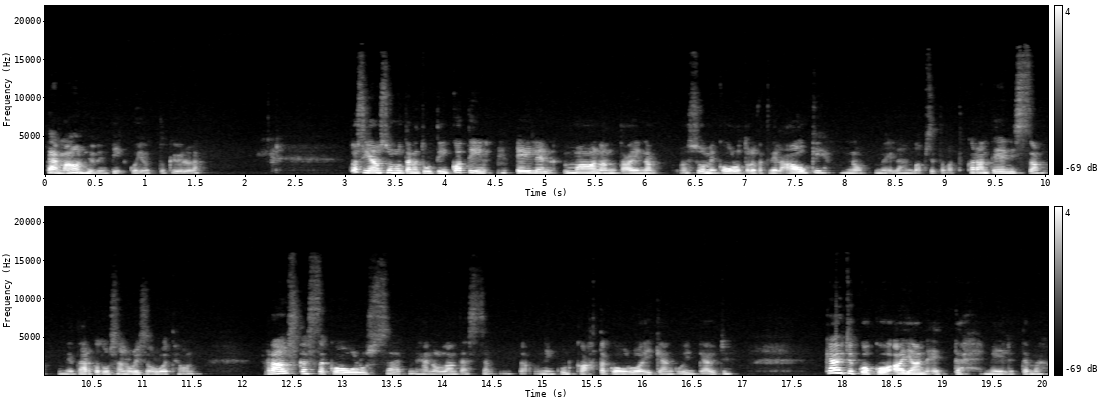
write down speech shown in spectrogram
tämä on hyvin pikkujuttu kyllä. Tosiaan sunnuntaina tultiin kotiin. Eilen maanantaina Suomen koulut olivat vielä auki. No, meillähän lapset ovat karanteenissa ja tarkoitushan olisi ollut, että he on Ranskassa koulussa, että mehän ollaan tässä niin kuin kahta koulua ikään kuin käyty, käyty koko ajan, että meille tämä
